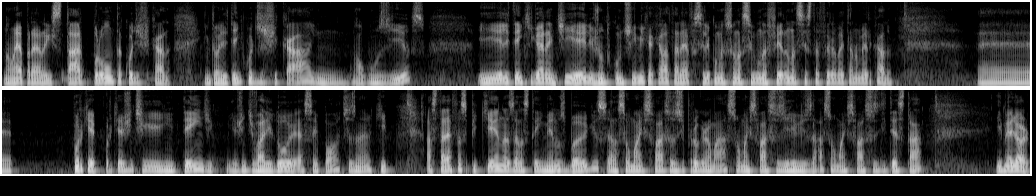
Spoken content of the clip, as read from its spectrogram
Não é para ela estar pronta, codificada. Então ele tem que codificar em alguns dias e ele tem que garantir, ele junto com o time, que aquela tarefa, se ele começou na segunda-feira, na sexta-feira vai estar no mercado. É... Por quê? Porque a gente entende e a gente validou essa hipótese, né, que as tarefas pequenas elas têm menos bugs, elas são mais fáceis de programar, são mais fáceis de revisar, são mais fáceis de testar. E melhor,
